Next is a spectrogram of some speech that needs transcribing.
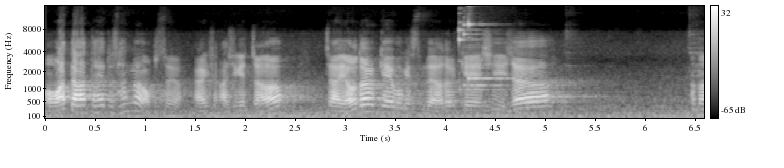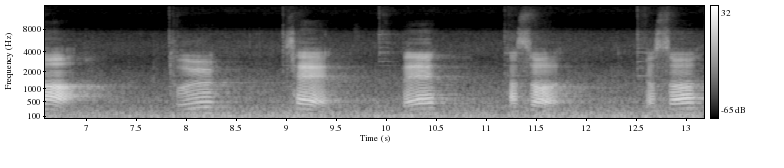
어, 왔다 갔다 해도 상관없어요. 아, 아시겠죠? 자, 여덟 개 해보겠습니다. 여덟 개 시작. 하나, 둘, 셋, 넷, 다섯, 여섯,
